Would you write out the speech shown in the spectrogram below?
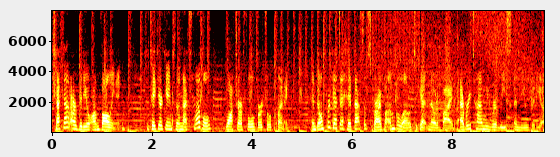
check out our video on volleying. To take your game to the next level, watch our full virtual clinic. And don't forget to hit that subscribe button below to get notified every time we release a new video.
